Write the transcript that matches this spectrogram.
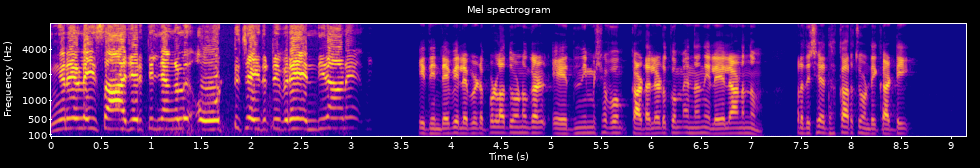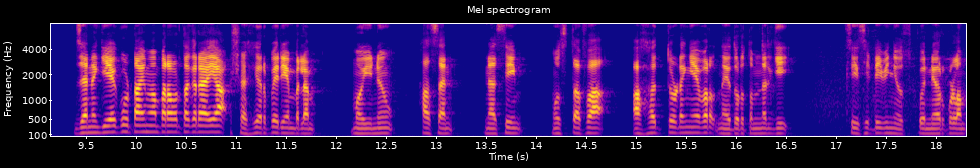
ഇങ്ങനെയുള്ള ഈ സാഹചര്യത്തിൽ ഞങ്ങൾ വോട്ട് ചെയ്തിട്ട് ഇവരെ എന്തിനാണ് ഇതിന്റെ വിലപിടിപ്പുള്ള തൂണുകൾ ഏത് നിമിഷവും കടലെടുക്കും എന്ന നിലയിലാണെന്നും പ്രതിഷേധക്കാർ ചൂണ്ടിക്കാട്ടി. ജനകീയ കൂട്ടായ്മ പ്രവർത്തകരായ ഷഹീർ പെരിയമ്പലം മൊയ്നു ഹസൻ നസീം മുസ്തഫ അഹദ് തുടങ്ങിയവർ നേതൃത്വം നൽകി. സി ന്യൂസ് പൊന്നിയൂർക്കുളം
